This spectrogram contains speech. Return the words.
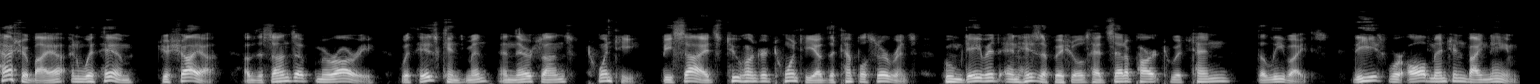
Hashabiah, and with him Jeshaiah of the sons of Merari, with his kinsmen and their sons twenty, besides two hundred twenty of the temple servants, whom David and his officials had set apart to attend the Levites. These were all mentioned by name.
